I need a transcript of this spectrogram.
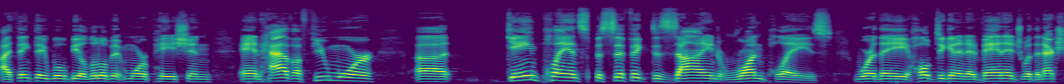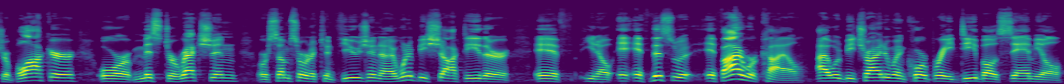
I think they will be a little bit more patient and have a few more uh, game plan specific designed run plays where they hope to get an advantage with an extra blocker or misdirection or some sort of confusion. I wouldn't be shocked either if, you know, if this were if I were Kyle, I would be trying to incorporate Deebo Samuel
